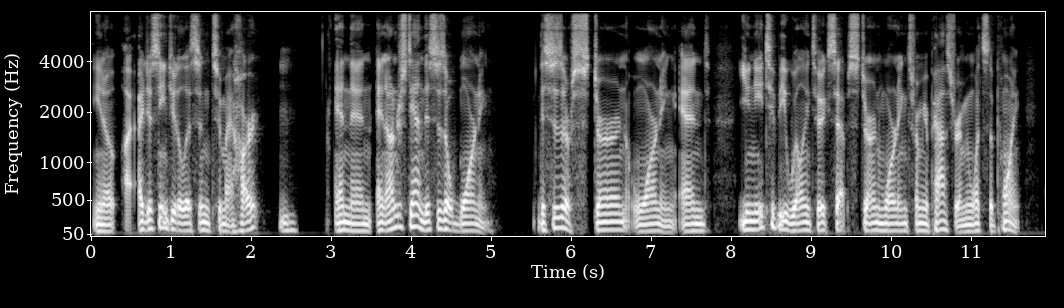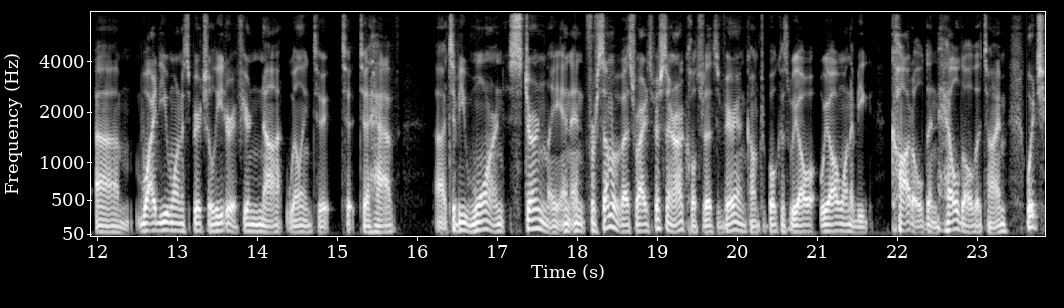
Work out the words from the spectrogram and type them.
You know, I, I just need you to listen to my heart, and then and understand this is a warning. This is a stern warning, and you need to be willing to accept stern warnings from your pastor. I mean, what's the point? Um, why do you want a spiritual leader if you're not willing to to to have uh, to be warned sternly? And and for some of us, right, especially in our culture, that's very uncomfortable because we all we all want to be coddled and held all the time. Which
